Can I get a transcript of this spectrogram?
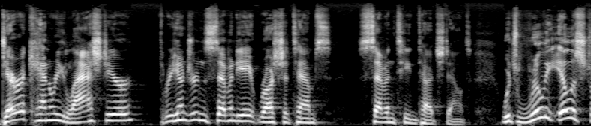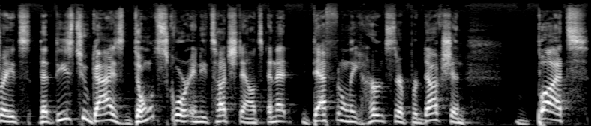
Derrick Henry last year, 378 rush attempts, 17 touchdowns, which really illustrates that these two guys don't score any touchdowns, and that definitely hurts their production. But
